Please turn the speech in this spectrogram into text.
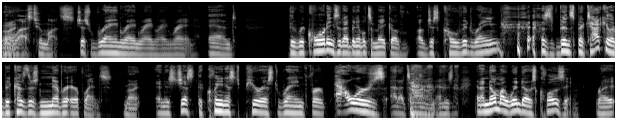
in Right. the last two months. Just rain, rain, rain, rain, rain. And the recordings that I've been able to make of, of just COVID rain has been spectacular because there's never airplanes. right. And it's just the cleanest, purest rain for hours at a time. and it's, and I know my window is closing, right?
